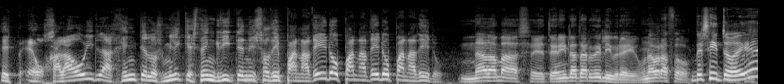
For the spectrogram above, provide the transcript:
Eh, Ojalá hoy la gente, los mil que estén, griten eso de panadero, panadero, panadero. Nada más, eh, tenéis la tarde libre. Un abrazo. Besito, ¿eh?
